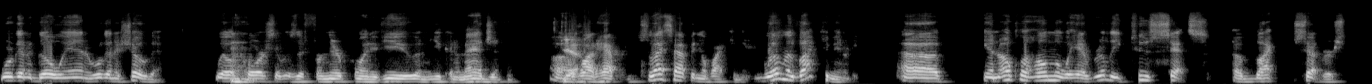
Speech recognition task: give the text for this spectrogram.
we're going to go in and we're going to show them. Well, mm-hmm. of course, it was from their point of view, and you can imagine uh, yeah. what happened. So that's happening in the white community. Well, in the black community, uh, in Oklahoma, we have really two sets of black settlers.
